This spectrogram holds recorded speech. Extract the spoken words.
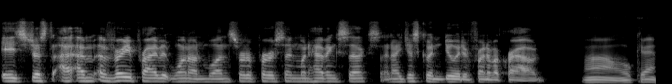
it's just I, i'm a very private one-on-one sort of person when having sex and i just couldn't do it in front of a crowd ah, okay.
